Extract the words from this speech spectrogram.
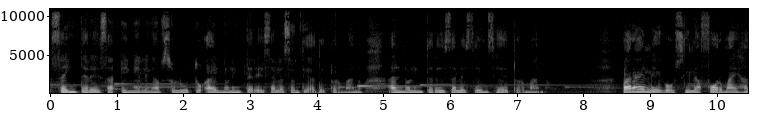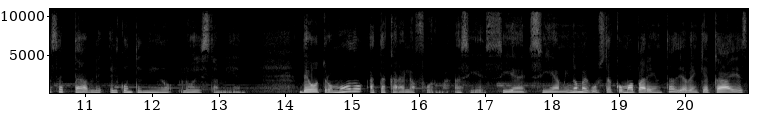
se interesa en él en absoluto. A él no le interesa la santidad de tu hermano. A él no le interesa la esencia de tu hermano. Para el ego, si la forma es aceptable, el contenido lo es también. De otro modo, atacará la forma. Así es. Si, eh, a mí no me gusta cómo aparenta, ya ven que acá es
